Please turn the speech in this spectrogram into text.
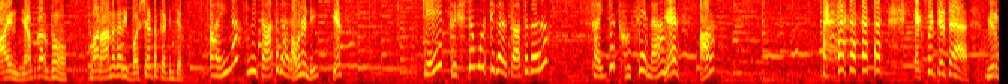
ఆయన జ్ఞాపకార్థం మా నాన్నగారు బస్ షెల్టర్ కట్టించారు. అయినా మీ తాతగారు? అవునండి ఎస్ కె కృష్ణమూర్తి గారు తాతగారు? సయ్యద్ హుసేనా? ఎస్ ఎక్స్పెక్ట్ చేశా? మీరు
